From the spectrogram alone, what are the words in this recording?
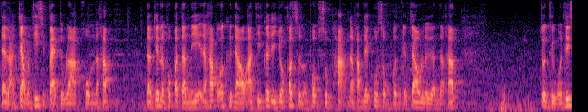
แต่หลังจากวันที่ 18 ตุลาคมนะครับ ดาวเจ้าเรือนภพปัตตานีนะครับก็คือดาวอาทิตย์ก็จะยกเข้าสู่เรือนภพสุภะนะครับได้คู่สมพลกับเจ้าเรือนนะครับจนถึงวันที่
